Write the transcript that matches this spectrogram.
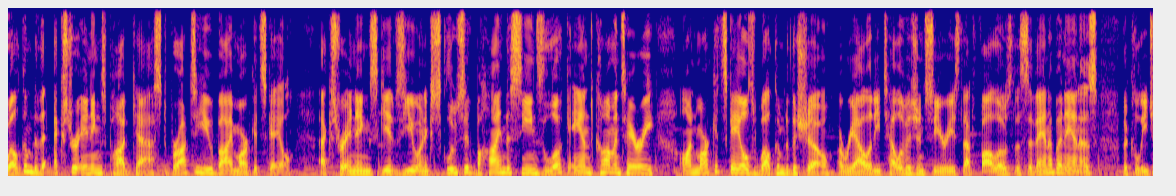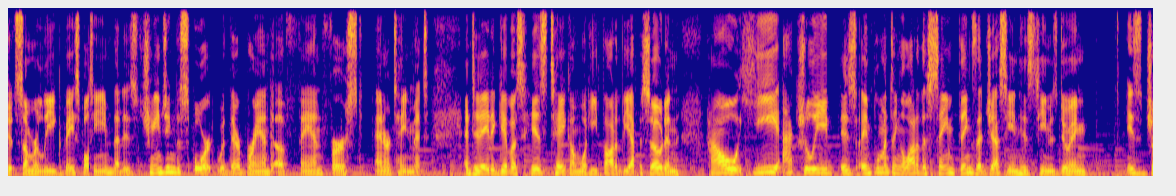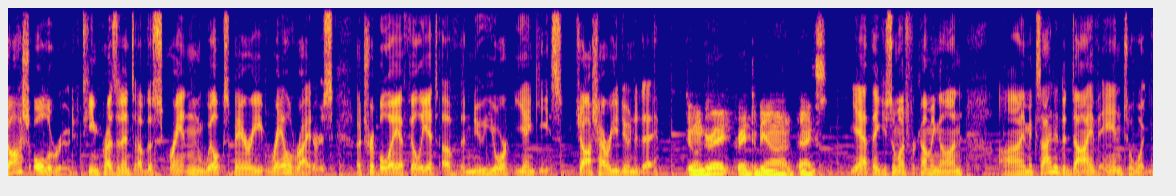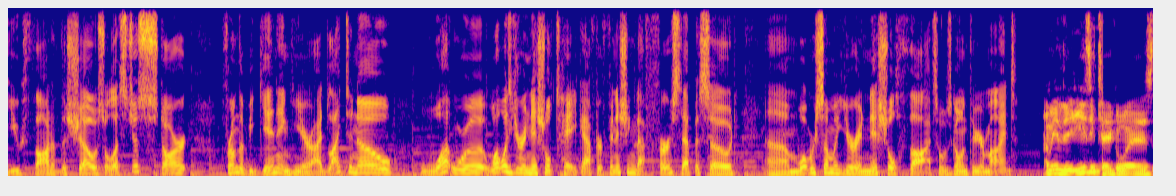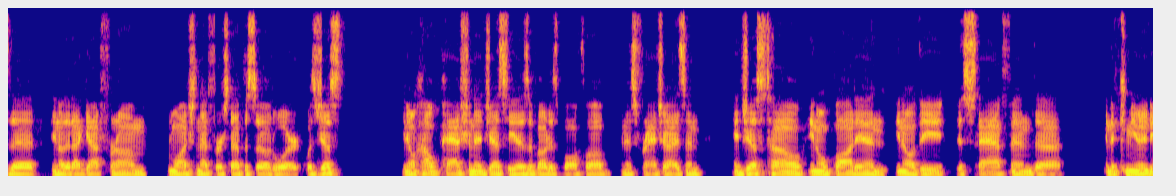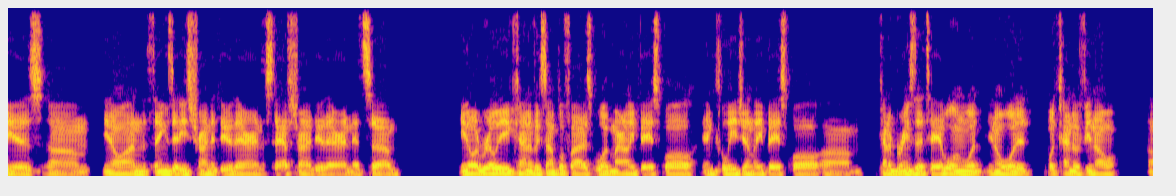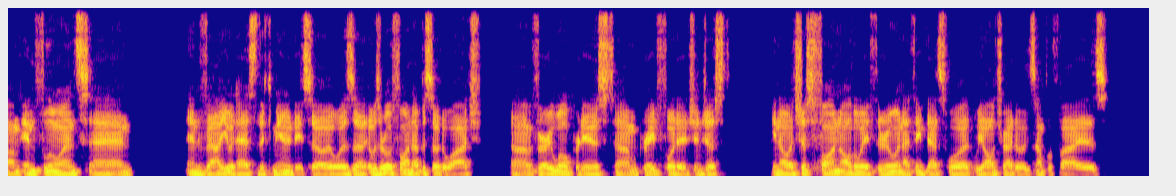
Welcome to the Extra Innings podcast, brought to you by Market Scale. Extra Innings gives you an exclusive behind the scenes look and commentary on Market Scale's Welcome to the Show, a reality television series that follows the Savannah Bananas, the collegiate summer league baseball team that is changing the sport with their brand of fan first entertainment. And today, to give us his take on what he thought of the episode and how he actually is implementing a lot of the same things that Jesse and his team is doing is Josh Olerud, team president of the Scranton Wilkes-Barre Rail Riders, a AAA affiliate of the New York Yankees. Josh, how are you doing today? Doing great. Great to be on. Thanks. Yeah, thank you so much for coming on. I'm excited to dive into what you thought of the show. So let's just start from the beginning here. I'd like to know what were what was your initial take after finishing that first episode? Um, what were some of your initial thoughts? What was going through your mind? I mean, the easy takeaways that you know that I got from from watching that first episode were was just you know how passionate Jesse is about his ball club and his franchise, and and just how you know bought in you know the the staff and uh, and the community is um, you know on the things that he's trying to do there and the staff's trying to do there, and it's um, you know it really kind of exemplifies what minor league baseball and collegiate league baseball um, kind of brings to the table, and what you know what it what kind of you know um, influence and and value it has to the community. So it was a, it was a really fun episode to watch. Uh, very well produced, um, great footage, and just you know it's just fun all the way through. And I think that's what we all try to exemplify is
